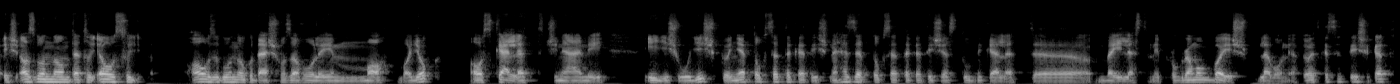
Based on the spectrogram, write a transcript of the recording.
és azt gondolom, tehát, hogy ahhoz, hogy ahhoz a gondolkodáshoz, ahol én ma vagyok, ahhoz kellett csinálni így is, úgy is, könnyebb topszetteket is, nehezebb topszetteket is, ezt tudni kellett beilleszteni programokba, és levonni a következtetéseket.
